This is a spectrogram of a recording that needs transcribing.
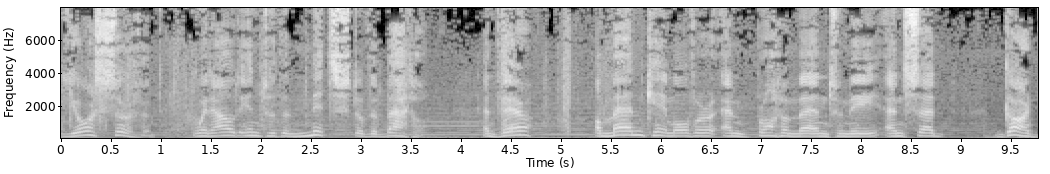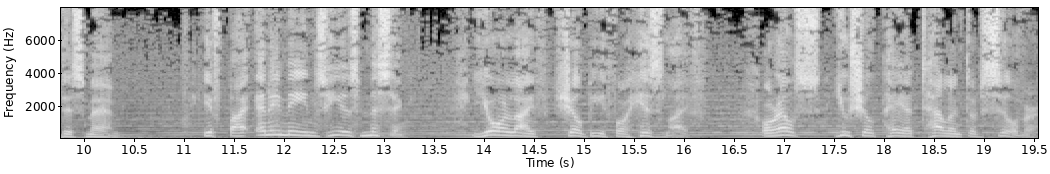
Your servant went out into the midst of the battle, and there a man came over and brought a man to me and said, Guard this man. If by any means he is missing, your life shall be for his life, or else you shall pay a talent of silver.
